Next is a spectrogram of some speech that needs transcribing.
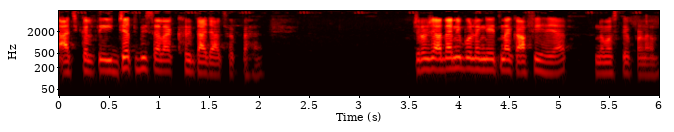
आजकल तो इज़्ज़त भी सलाह खरीदा जा सकता है। चलो, ज़्यादा नहीं बोलेंगे, इतना काफ़ी है यार। नमस्ते प्रणाम।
